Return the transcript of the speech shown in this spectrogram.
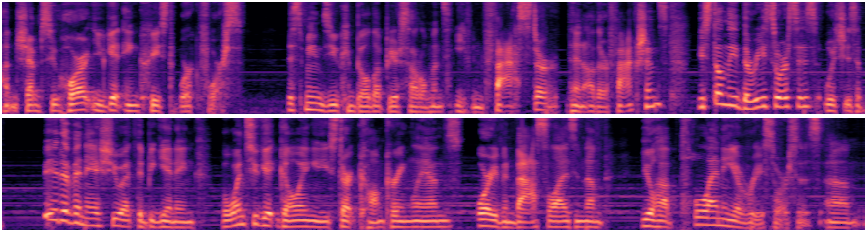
on Shemsu Hor, you get increased workforce. This means you can build up your settlements even faster than other factions. You still need the resources, which is a bit of an issue at the beginning, but once you get going and you start conquering lands or even vassalizing them, you'll have plenty of resources. Um,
